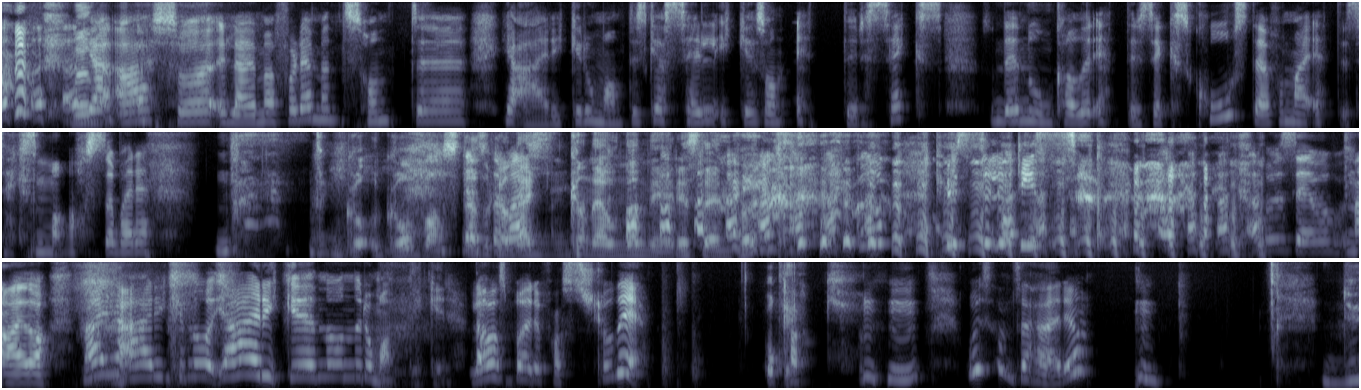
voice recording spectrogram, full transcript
Jeg er så lei meg for det, men sånt eh, Jeg er ikke romantisk. Jeg er selv ikke sånn ettersex. Som det noen kaller ettersex-kos, det er for meg ettersex-mas. Er bare Gå, gå vass deg, så kan jeg, kan jeg onanere istedenfor. Puss eller tiss? Nei da. Nei, jeg er, ikke noe, jeg er ikke noen romantiker. La oss bare fastslå det. Okay. Takk. Mhm. Oi sann, se her, ja. Du,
